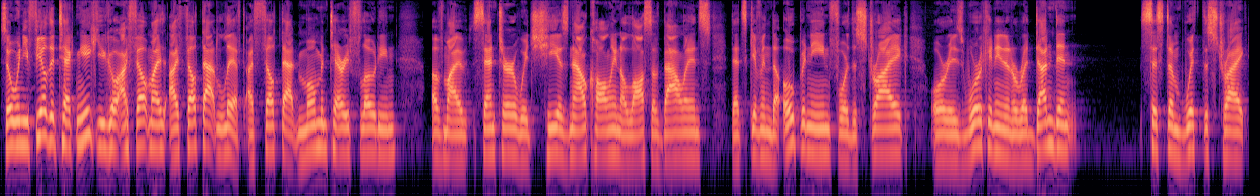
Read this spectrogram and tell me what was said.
So when you feel the technique, you go, I felt my I felt that lift. I felt that momentary floating of my center, which he is now calling a loss of balance, that's given the opening for the strike or is working in a redundant system with the strike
